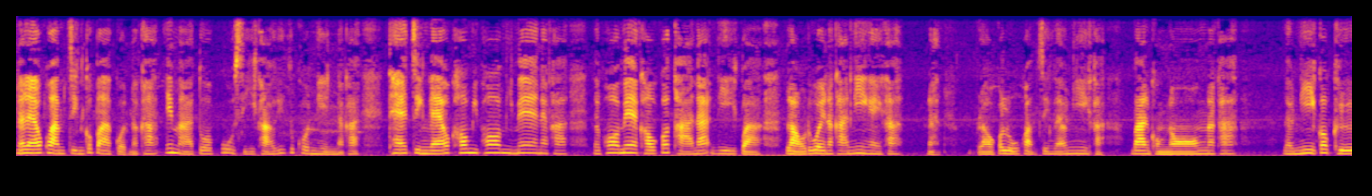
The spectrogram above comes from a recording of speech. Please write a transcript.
และแล้วความจริงก็ปรากฏนะคะไอหมาตัวผู้สีขาวที่ทุกคนเห็นนะคะ แท้จริงแล้วเขามีพ่อมีแม่นะคะ แล้วพ่อแม่เขาก็ฐานะดีกว่าเราด้วยนะคะ นี่ไงคะนั่นเราก็รู้ความจริงแล้วนี่ค่ะ บ้านของน้องนะคะ แล้วนี่ก็คือ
